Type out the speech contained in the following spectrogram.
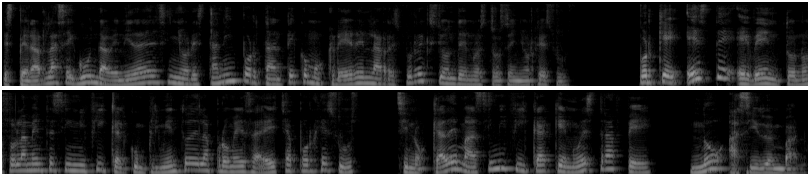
Esperar la segunda venida del Señor es tan importante como creer en la resurrección de nuestro Señor Jesús. Porque este evento no solamente significa el cumplimiento de la promesa hecha por Jesús, sino que además significa que nuestra fe no ha sido en vano.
